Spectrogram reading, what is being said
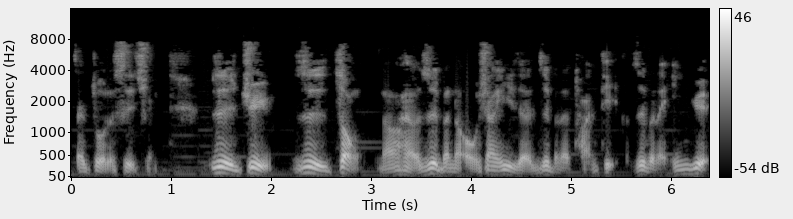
在做的事情，日剧、日综，然后还有日本的偶像艺人、日本的团体、日本的音乐，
